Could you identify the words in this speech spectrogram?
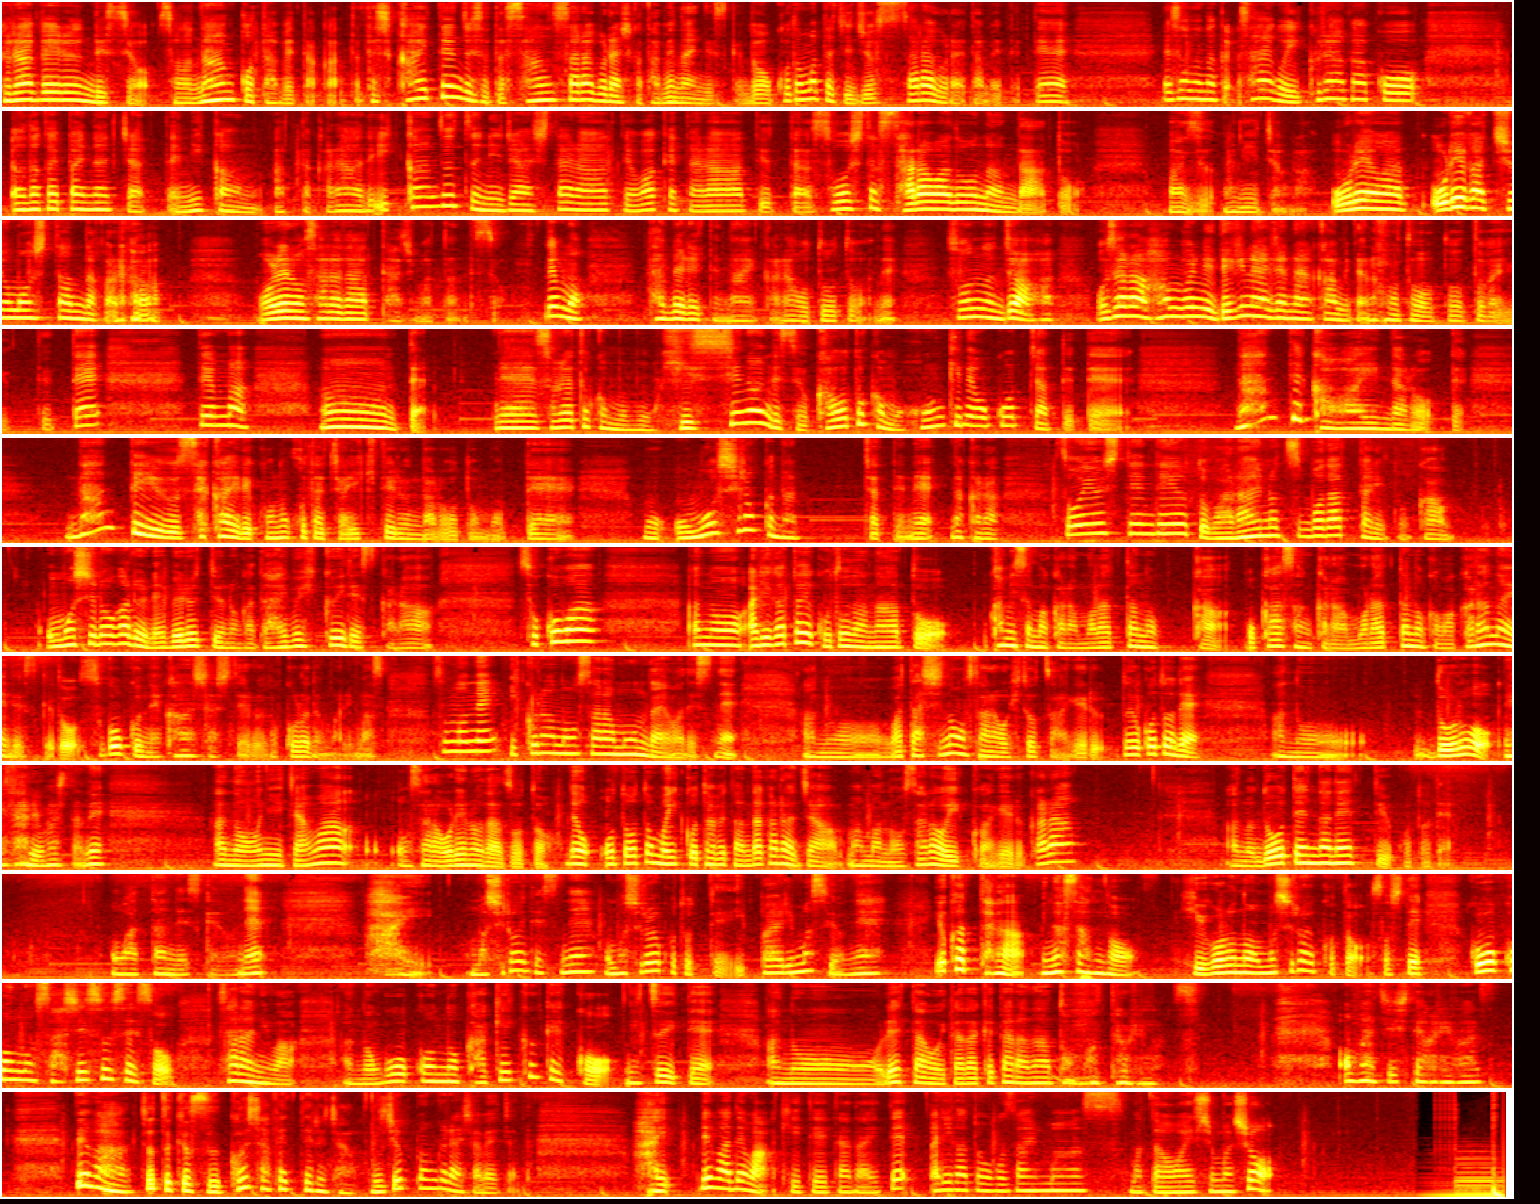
比べるんですよ。その何個食べたかって。私回転寿司だったら3皿ぐらいしか食べないんですけど子供たち10皿ぐらい食べててでその中最後いくらがこうお腹いっぱいになっちゃって2貫あったからで1貫ずつにじゃあしたらって分けたらって言ったらそうした皿はどうなんだとまずお兄ちゃんが「俺は俺が注文したんだから 俺の皿だ」って始まったんですよ。でも食べれてないから弟はね「そんなじゃあお皿半分にできないじゃないか」みたいなことを弟が言っててでまあうーんって。でそれとかももう必死なんですよ。顔とかも本気で怒っちゃってて。なんて可愛いんだろうってなんていう世界でこの子たちは生きてるんだろうと思ってもう面白くなっちゃってね。だからそういう視点で言うと笑いのツボだったりとか面白がるレベルっていうのがだいぶ低いですからそこはあのありがたいことだなと神様からもらったのかお母さんからもらったのかわからないですけどすごくね感謝しているところでもあります。そのねいくらのお皿問題はですねあの私のお皿を一つあげる。ということであのドローになりましたね。あのお兄ちゃんはお皿俺のだぞと。で弟も1個食べたんだからじゃあママのお皿を1個あげるからあの同点だねっていうことで終わったんですけどね。はい。面白いですね。面白いことっていっぱいありますよね。よかったら皆さんの日頃の面白いことそして合コンのさしすせそさらにはあの合コンのかきくけこについてあのレターをいただけたらなと思っております。お待ちしております。ではちょっと今日すっごい喋ってるじゃん。20分ぐらい喋っちゃった。はい。ではでは聞いていただいてありがとうございます。またお会いしましょう。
